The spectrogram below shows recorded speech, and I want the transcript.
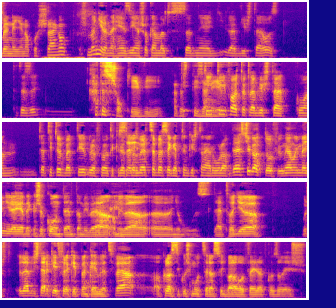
benne ilyen okosságok. És mennyire nehéz ilyen sok embert összeszedni egy weblistához? Tehát ez egy... Hát ez sok évi, hát ez Ti, tizen ti, ti év. vagytok weblistákon, tehát ti többet többre föltek iratkozva, egyszer beszélgettünk is talán róla. De ez csak attól függ, nem, hogy mennyire érdekes a content, amivel, amivel uh, nyomulsz. Tehát, hogy uh, most weblistára kétféleképpen kerülhetsz fel. A klasszikus módszer az, hogy valahol feliratkozol és,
